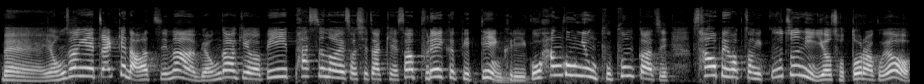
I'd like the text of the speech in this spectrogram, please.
네, 영상에 짧게 나왔지만 명가 기업이 파스너에서 시작해서 브레이크 피팅 그리고 항공용 부품까지 사업의 확장이 꾸준히 이어졌더라고요.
